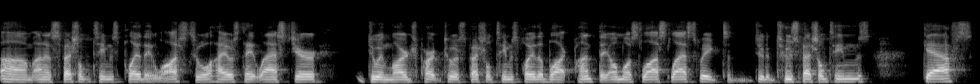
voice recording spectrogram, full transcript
um, on a special teams play. They lost to Ohio State last year, due in large part to a special teams play, the block punt. They almost lost last week to, due to two special teams gaffes.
